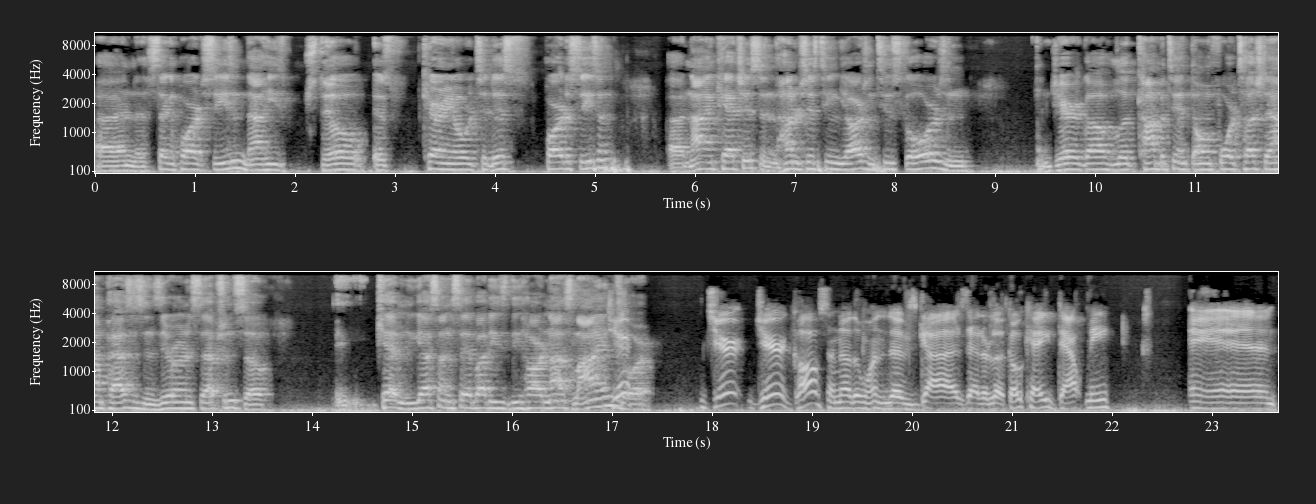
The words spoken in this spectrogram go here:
uh, in the second part of the season. Now he's still is carrying over to this part of the season. Uh, nine catches and 116 yards and two scores, and and Jared Goff looked competent, throwing four touchdown passes and zero interceptions. So, Kevin, you got something to say about these these hard knocks Lions Jared, or? Jared Jared Goff's another one of those guys that are look okay, doubt me, and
